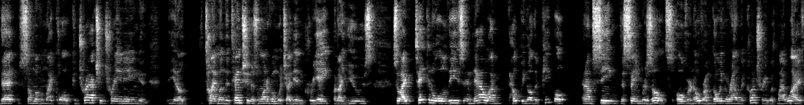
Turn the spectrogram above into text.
that some of them I call contraction training and you know time under tension is one of them which I didn't create but I use. So I've taken all of these and now I'm helping other people and I'm seeing the same results over and over. I'm going around the country with my wife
